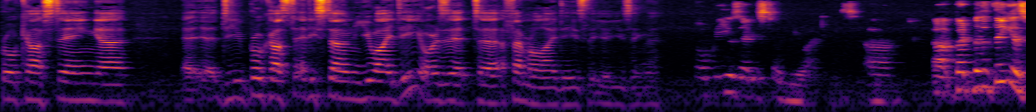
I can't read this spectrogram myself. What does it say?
broadcasting? Uh, uh do you broadcast Eddystone UID or is it uh, ephemeral IDs that you're using there? Well, we use Eddystone UIDs. Uh, uh, but but the thing is,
